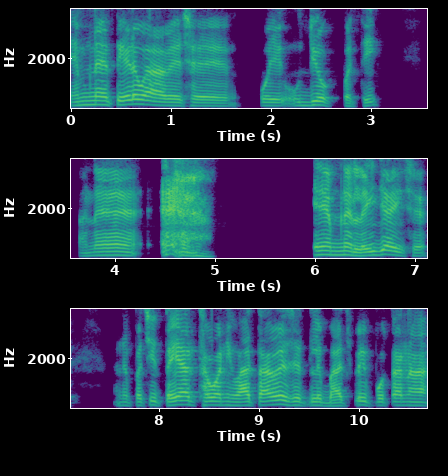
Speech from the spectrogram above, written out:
એમને તેડવા આવે છે કોઈ ઉદ્યોગપતિ. અને એ એમને લઈ જાય છે. અને પછી તૈયાર થવાની વાત આવે છે એટલે બાજપેયી પોતાના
